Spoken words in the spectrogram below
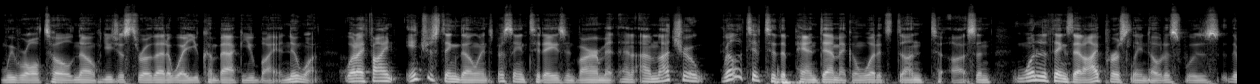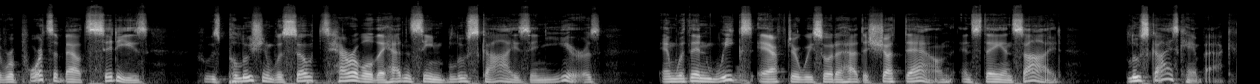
we were all told, no, you just throw that away, you come back and you buy a new one. What I find interesting, though, and especially in today's environment, and I'm not sure relative to the pandemic and what it's done to us, and one of the things that I personally noticed was the reports about cities whose pollution was so terrible they hadn't seen blue skies in years. And within weeks after we sort of had to shut down and stay inside, blue skies came back.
